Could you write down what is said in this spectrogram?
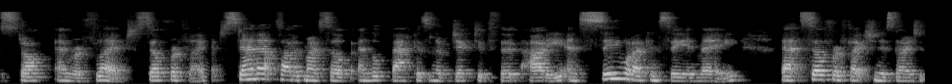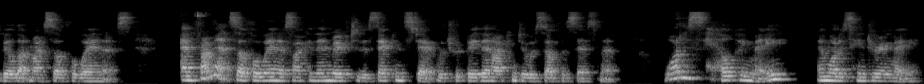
stop and reflect, self reflect, stand outside of myself and look back as an objective third party and see what I can see in me. That self reflection is going to build up my self awareness. And from that self awareness, I can then move to the second step, which would be then I can do a self assessment. What is helping me and what is hindering me?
